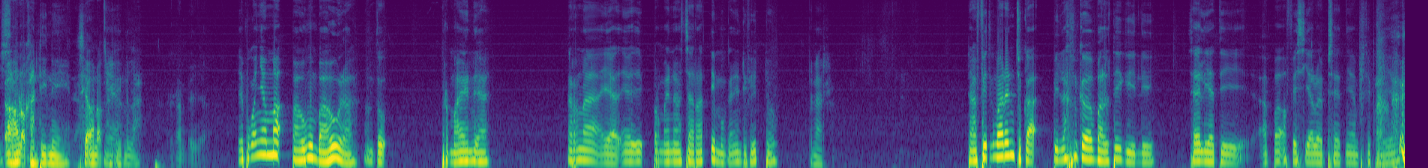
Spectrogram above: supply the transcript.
Bisa. ah, ono gandine si ono Iya. gandine lah. Gantinya. ya pokoknya mak bahu membahu lah untuk bermain ya. Karena ya, ya permainan secara tim bukan individu. Benar. David kemarin juga bilang ke Balde gini saya lihat di apa official websitenya Persibaya.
